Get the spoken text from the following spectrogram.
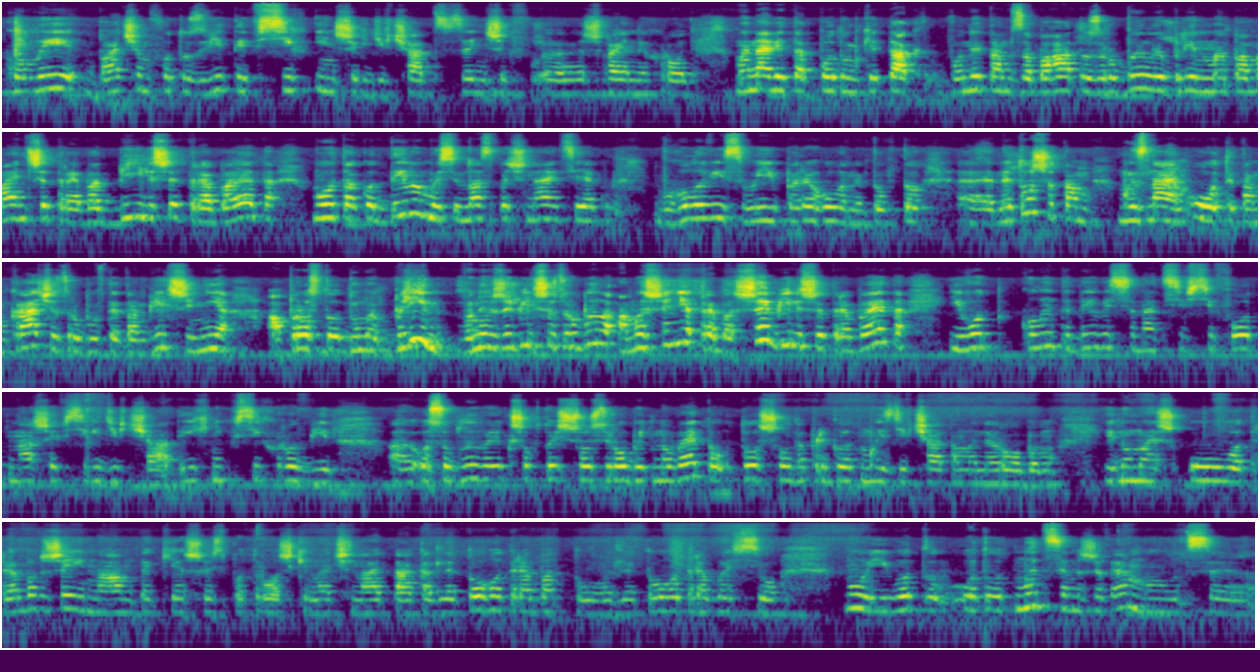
коли бачимо фотозвіти всіх інших дівчат з інших е, швейних род, ми навіть так подумки, так вони там забагато зробили. Блін, ми поменше, треба більше, треба ета. Ми отак от дивимося, і у нас починається як в голові свої перегони. Тобто е, не то, що там ми знаємо, о, ти там краще зробив, ти там більше, ні. А просто думаємо, блін, вони вже більше зробили, а ми ще ні, треба ще більше, треба ета. І от коли ти дивишся на ці всі фото наших всіх дівчат, їхніх всіх робіт, особливо якщо хтось щось робить нове, то, то що, наприклад, ми з дівчатами не робимо, і думаєш, о, треба вже і нам таке щось потрошки починати. Так, а для того треба то, для того треба сьо. Ну і от, от, от ми цим живемо. Оце,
